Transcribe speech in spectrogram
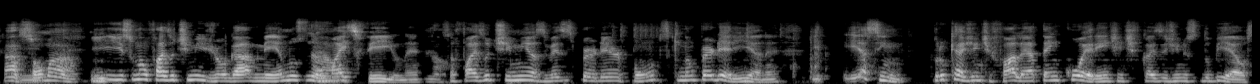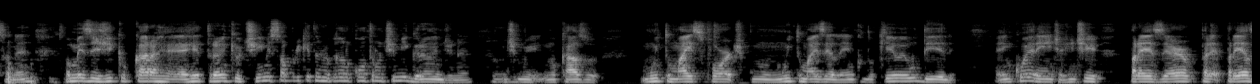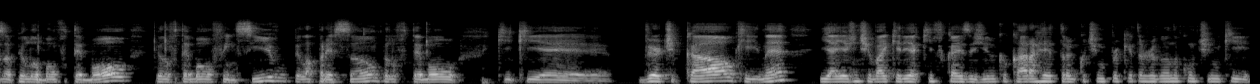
Ah, só uma. E isso não faz o time jogar menos ou Não. mais feio, né? Não. Só faz o time, às vezes, perder pontos que não perderia, né? E, e, assim, pro que a gente fala, é até incoerente a gente ficar exigindo isso do Bielsa, né? Vamos exigir que o cara eh, retranque o time só porque tá jogando contra um time grande, né? Um time, no caso, muito mais forte, com muito mais elenco do que o dele. É incoerente. A gente preser, pre- preza pelo bom futebol, pelo futebol ofensivo, pela pressão, pelo futebol que, que é vertical, que, né? E aí a gente vai querer aqui ficar exigindo que o cara retranque o time porque tá jogando com um time que,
